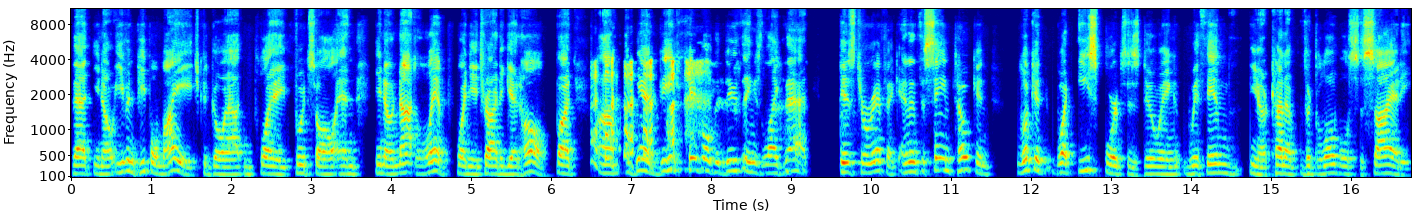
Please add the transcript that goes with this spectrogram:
that, you know, even people my age could go out and play futsal and, you know, not limp when you try to get home. But um, again, being able to do things like that is terrific. And at the same token, look at what esports is doing within, you know, kind of the global society.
